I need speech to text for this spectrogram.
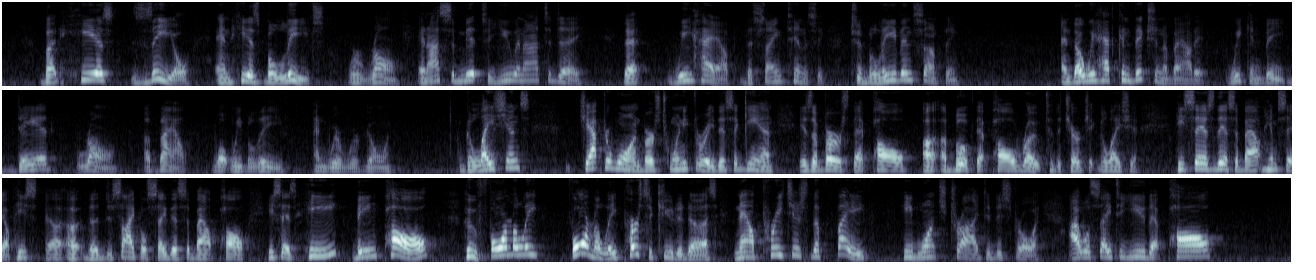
but his zeal and his beliefs were wrong. And I submit to you and I today that we have the same tendency to believe in something, and though we have conviction about it, we can be dead wrong about what we believe and where we're going. Galatians chapter 1, verse 23, this again is a verse that Paul, uh, a book that Paul wrote to the church at Galatia. He says this about himself. He's, uh, uh, the disciples say this about Paul. He says, He, being Paul, who formerly, formerly persecuted us, now preaches the faith he once tried to destroy. I will say to you that Paul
